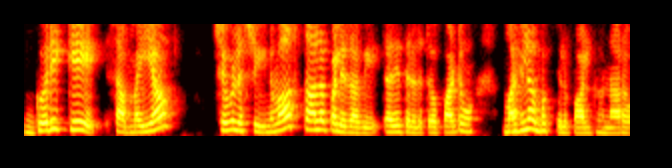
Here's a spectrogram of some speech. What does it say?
గొరికే సమ్మయ్య చెవుల శ్రీనివాస్ తాళపల్లి రవి తదితరులతో పాటు మహిళా భక్తులు పాల్గొన్నారు.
